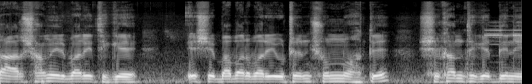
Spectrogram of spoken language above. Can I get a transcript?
তার স্বামীর বাড়ি থেকে এসে বাবার বাড়ি ওঠেন শূন্য হাতে। সেখান থেকে তিনি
